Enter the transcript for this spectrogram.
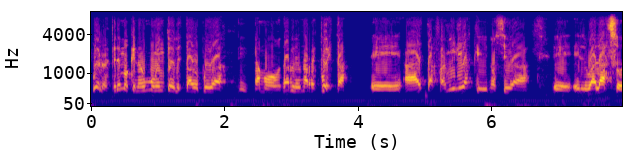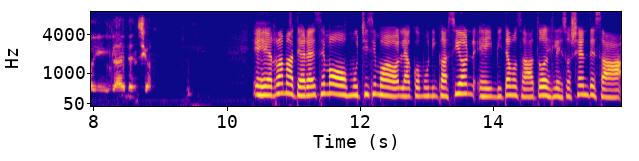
bueno, esperemos que en algún momento el Estado pueda, digamos, darle una respuesta eh, a estas familias que no sea eh, el balazo y la detención. Eh, Rama, te agradecemos muchísimo la comunicación e invitamos a todos los oyentes a,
